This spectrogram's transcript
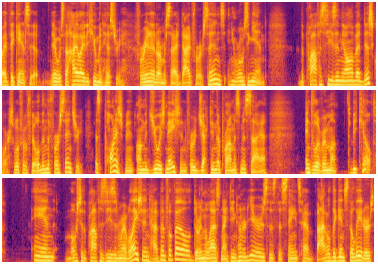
But they can't see it. It was the highlight of human history. For in it our Messiah died for our sins and he rose again. The prophecies in the Olivet Discourse were fulfilled in the first century as punishment on the Jewish nation for rejecting their promised Messiah and delivering him up to be killed. And most of the prophecies in Revelation have been fulfilled during the last 1900 years as the saints have battled against the leaders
